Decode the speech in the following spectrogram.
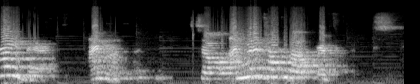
Hi there, I'm Mannat. So I'm going to talk about earthquakes.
